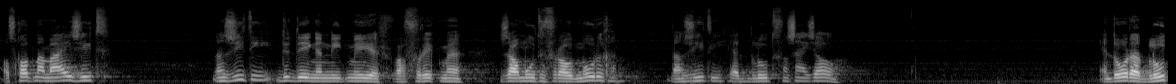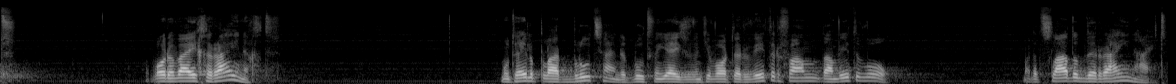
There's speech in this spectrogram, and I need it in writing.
als God naar mij ziet, dan ziet hij de dingen niet meer waarvoor ik me zou moeten verootmoedigen. Dan ziet hij het bloed van zijn zoon. En door dat bloed worden wij gereinigd. Moet hele plaat bloed zijn, het bloed van Jezus, want je wordt er witter van dan witte wol. Maar dat slaat op de reinheid,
